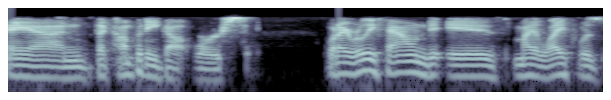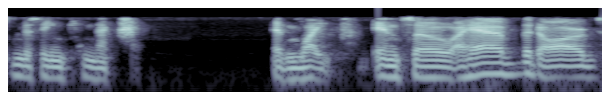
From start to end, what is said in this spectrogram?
and the company got worse. What I really found is my life was missing connection and life. And so I have the dogs,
